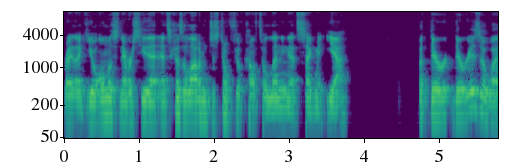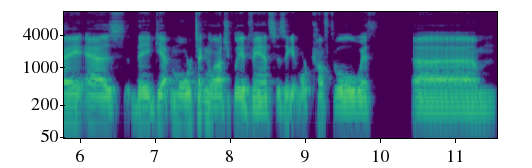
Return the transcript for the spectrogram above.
right? Like you almost never see that. And it's because a lot of them just don't feel comfortable lending that segment yet. But there, there is a way as they get more technologically advanced, as they get more comfortable with um,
